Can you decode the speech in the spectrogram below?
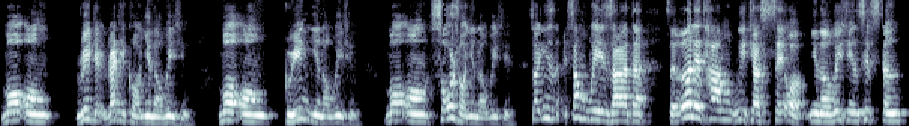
more on radical innovation, more on green innovation, more on social innovation. So in some ways that uh, the early time we just say, oh, innovation system,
